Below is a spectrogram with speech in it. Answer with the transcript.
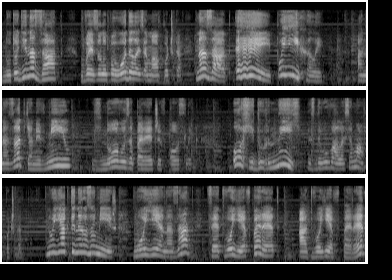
Ну тоді назад. Весело погодилася мавпочка. Назад. Егей, поїхали. А назад я не вмію, знову заперечив ослик. Ох і дурний, здивувалася мавпочка. Ну як ти не розумієш? Моє назад це твоє вперед, а твоє вперед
